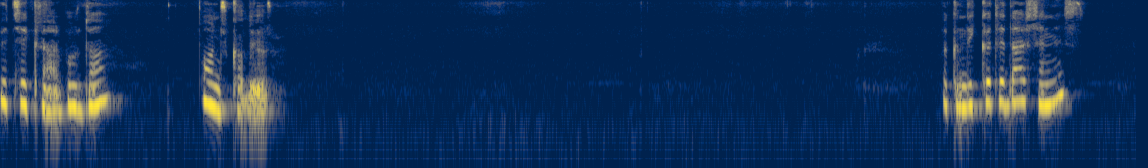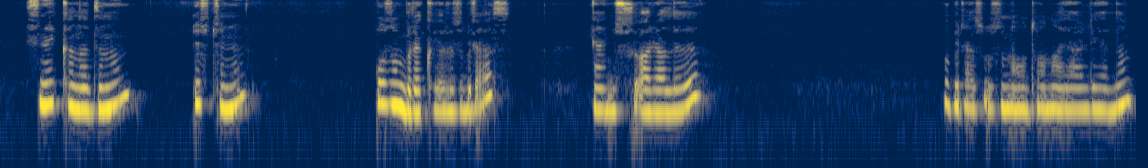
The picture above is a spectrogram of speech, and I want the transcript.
Ve tekrar burada boncuk alıyorum. Bakın dikkat ederseniz sinek kanadının üstünü uzun bırakıyoruz biraz. Yani şu aralığı. Bu biraz uzun oldu onu ayarlayalım.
